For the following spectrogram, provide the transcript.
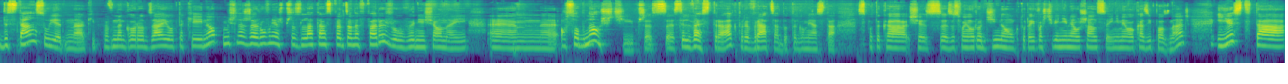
dystansu jednak i pewnego rodzaju takiej, no myślę, że również przez lata spędzone w Paryżu wyniesionej em, osobności przez e, Sylwestra, który wraca do tego miasta, spotyka się z, ze swoją rodziną, której właściwie nie miał szansy i nie miał okazji poznać. I jest ta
